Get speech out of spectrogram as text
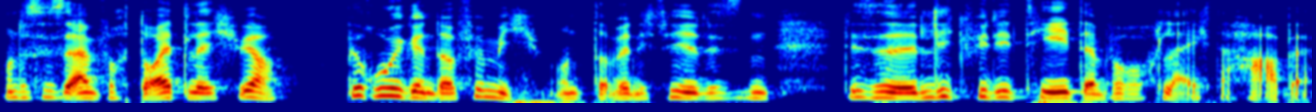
und das ist einfach deutlich, ja, beruhigender für mich. Und wenn ich hier diesen, diese Liquidität einfach auch leichter habe.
